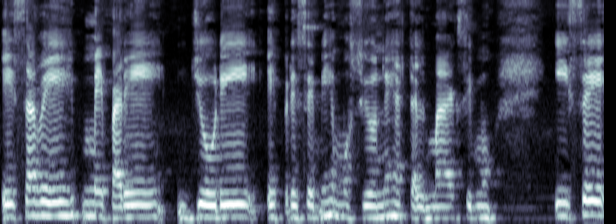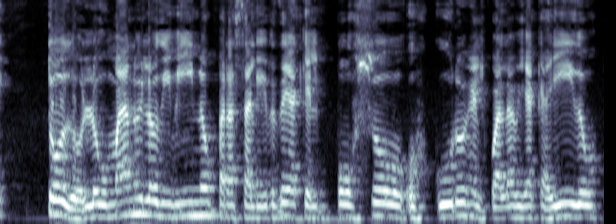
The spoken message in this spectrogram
Esa vez me paré, lloré, expresé mis emociones hasta el máximo hice todo, lo humano y lo divino, para salir de aquel pozo oscuro en el cual había caído.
